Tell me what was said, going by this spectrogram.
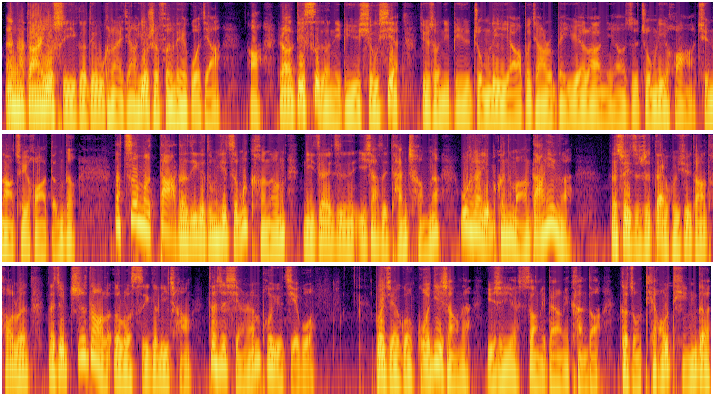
那那当然又是一个对乌克兰来讲又是分裂国家啊。然后第四个，你必须修宪，就是说你必须中立啊，不加入北约啦，你要是中立化、去纳粹化等等。那这么大的一个东西，怎么可能你在这一下子谈成呢？乌克兰也不可能马上答应啊。那所以只是带回去大家讨论，那就知道了俄罗斯一个立场。但是显然不会有结果，不过结果。国际上呢，于是也上礼拜我们看到各种调停的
